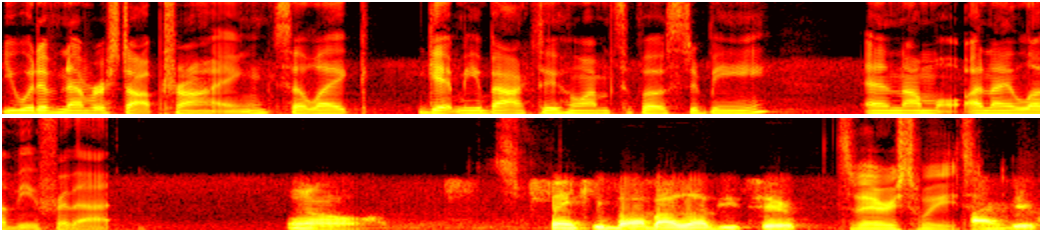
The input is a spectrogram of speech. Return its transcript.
you would have never stopped trying to like get me back to who i'm supposed to be and i'm and i love you for that Oh, thank you, Bob. I love you too. It's very sweet. I do.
